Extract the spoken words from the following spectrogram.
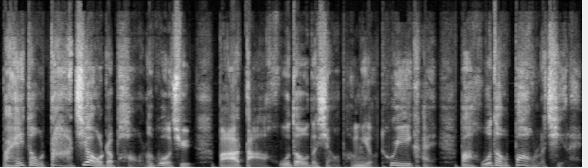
白豆大叫着跑了过去，把打胡豆的小朋友推开，把胡豆抱了起来。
